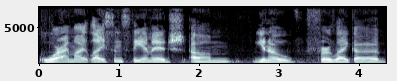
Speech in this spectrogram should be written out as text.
Or I might license the image, um, you know, for like a,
